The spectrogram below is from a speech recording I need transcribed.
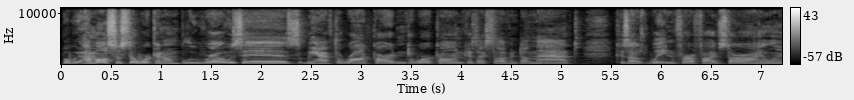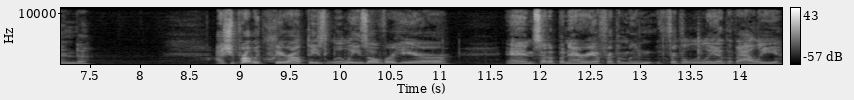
But we, I'm also still working on Blue Roses. We have the Rock Garden to work on because I still haven't done that because I was waiting for a five star island. I should probably clear out these lilies over here and set up an area for the moon for the lily of the valley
